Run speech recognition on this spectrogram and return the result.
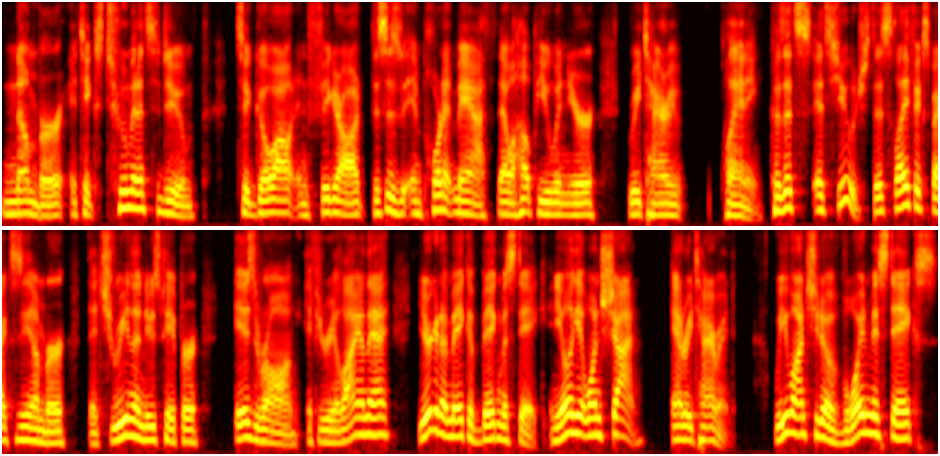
number. It takes two minutes to do to go out and figure out this is important math that will help you in your retirement planning because it's it's huge. This life expectancy number that you read in the newspaper is wrong. If you rely on that, you're going to make a big mistake and you only get one shot at retirement. We want you to avoid mistakes.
